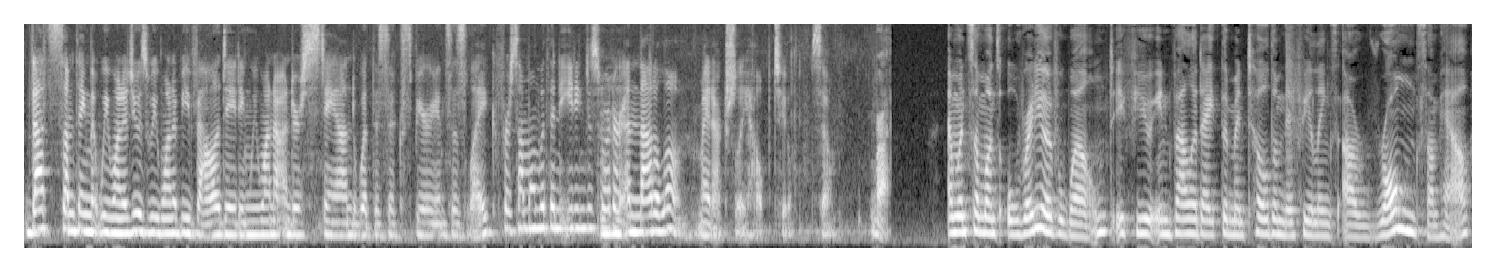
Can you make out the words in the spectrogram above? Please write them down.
that's something that we want to do is we want to be validating. We want to understand what this experience is like for someone with an eating disorder. Mm-hmm. And that alone might actually help too. So Right. And when someone's already overwhelmed, if you invalidate them and tell them their feelings are wrong somehow,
